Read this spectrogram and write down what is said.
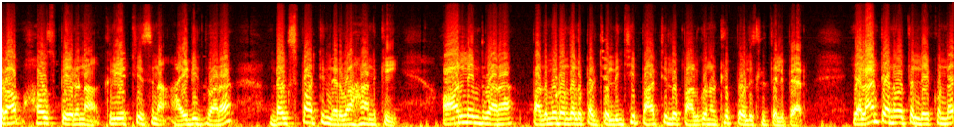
డ్రాప్ హౌస్ పేరున క్రియేట్ చేసిన ఐడి ద్వారా డ్రగ్స్ పార్టీ నిర్వహణకి ఆన్లైన్ ద్వారా పదమూడు వందల రూపాయలు చెల్లించి పార్టీలో పాల్గొన్నట్లు పోలీసులు తెలిపారు. ఎలాంటి అనుమతులు లేకుండా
